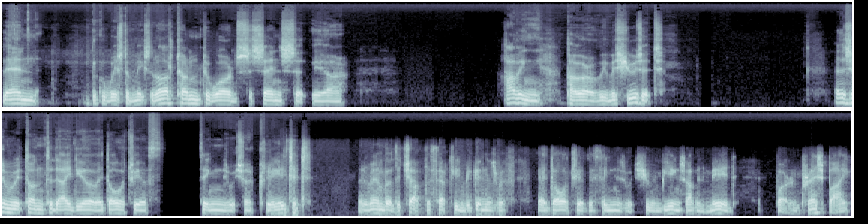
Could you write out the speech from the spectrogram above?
then Book of Wisdom makes another turn towards the sense that we are having power, we misuse it. And this is when we turn to the idea of idolatry of things which are created. Remember, the chapter 13 begins with the idolatry of the things which human beings haven't made but are impressed by.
